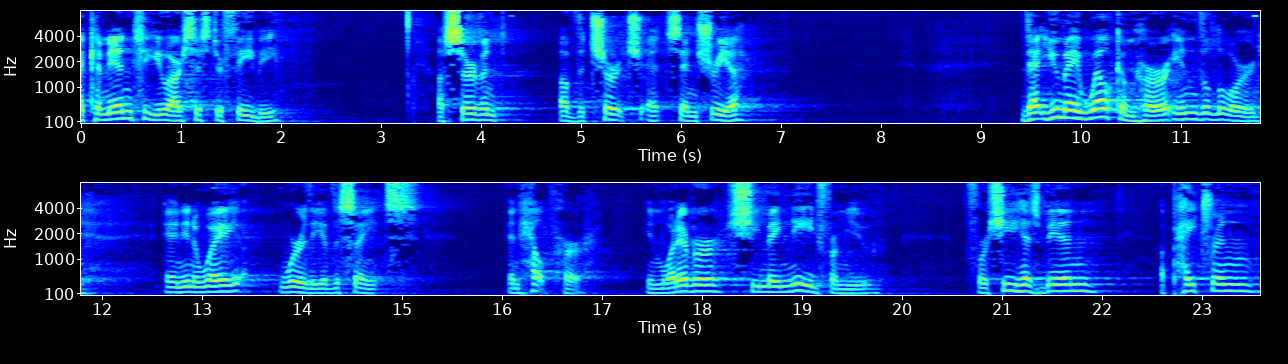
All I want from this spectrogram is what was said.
I commend to you our sister Phoebe, a servant of the church at Cenchrea, that you may welcome her in the Lord and in a way worthy of the saints and help her in whatever she may need from you. For she has been a patron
